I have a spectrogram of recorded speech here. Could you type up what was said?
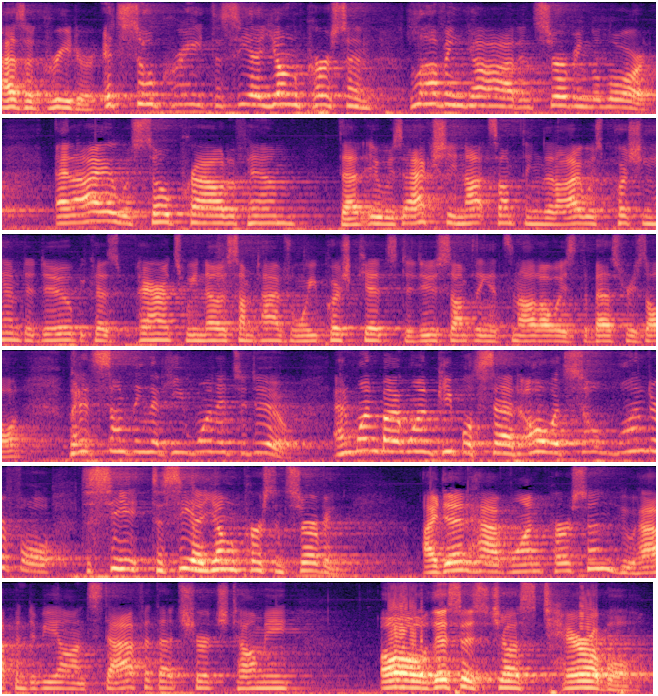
as a greeter. It's so great to see a young person loving God and serving the Lord. And I was so proud of him that it was actually not something that I was pushing him to do because parents, we know sometimes when we push kids to do something, it's not always the best result. But it's something that he wanted to do. And one by one, people said, Oh, it's so wonderful to see, to see a young person serving. I did have one person who happened to be on staff at that church tell me, Oh, this is just terrible.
